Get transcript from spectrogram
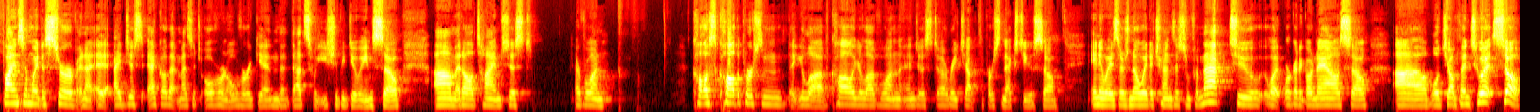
find some way to serve. And I, I, just echo that message over and over again that that's what you should be doing. So um, at all times, just everyone call call the person that you love, call your loved one, and just uh, reach out to the person next to you. So anyways, there's no way to transition from that to what we're going to go now. So uh, we'll jump into it. So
